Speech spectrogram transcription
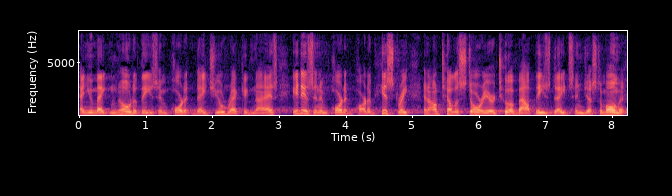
and you make note of these important dates, you'll recognize it is an important important part of history, and I'll tell a story or two about these dates in just a moment.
